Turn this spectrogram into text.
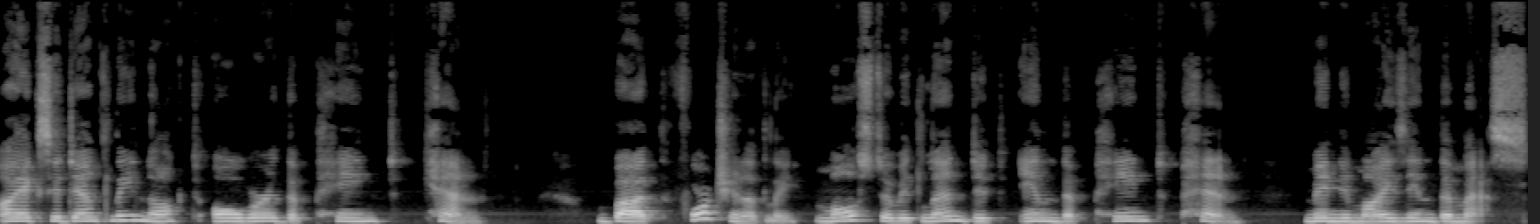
I accidentally knocked over the paint can, but fortunately most of it landed in the paint pen, minimizing the mess.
